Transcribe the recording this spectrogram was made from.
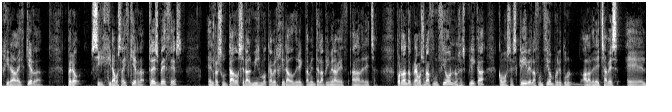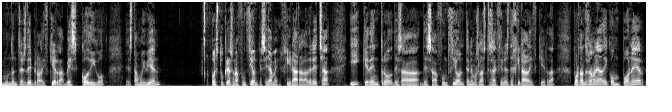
girar a la izquierda. Pero si giramos a la izquierda tres veces, el resultado será el mismo que haber girado directamente la primera vez a la derecha. Por tanto, creamos una función, nos explica cómo se escribe la función, porque tú a la derecha ves eh, el mundo en 3D, pero a la izquierda ves código, está muy bien pues tú creas una función que se llame girar a la derecha y que dentro de esa, de esa función tenemos las tres acciones de girar a la izquierda. Por tanto, es una manera de componer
